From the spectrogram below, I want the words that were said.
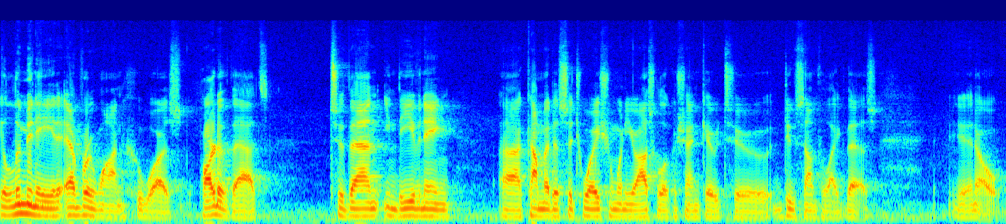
eliminate everyone who was part of that to then in the evening uh, come at a situation when you ask Lukashenko to do something like this. You know,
